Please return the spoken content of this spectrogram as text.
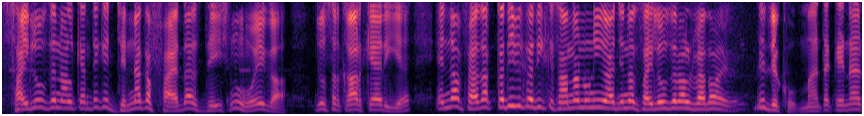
ਸਾਈਲੋਜ਼ ਦੇ ਨਾਲ ਕਹਿੰਦੇ ਕਿ ਜਿੰਨਾ ਕੁ ਫਾਇਦਾ ਇਸ ਦੇਸ਼ ਨੂੰ ਹੋਏਗਾ ਜੋ ਸਰਕਾਰ ਕਹਿ ਰਹੀ ਹੈ ਇੰਨਾ ਫਾਇਦਾ ਕਦੀ ਵੀ ਕਦੀ ਕਿਸਾਨਾਂ ਨੂੰ ਨਹੀਂ ਹੋਇਆ ਜਿੰਨਾ ਸਾਈਲੋਜ਼ ਦੇ ਨਾਲ ਫਾਇਦਾ ਹੋਏਗਾ। ਨਹੀਂ ਦੇਖੋ ਮੈਂ ਤਾਂ ਕਹਿੰਦਾ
